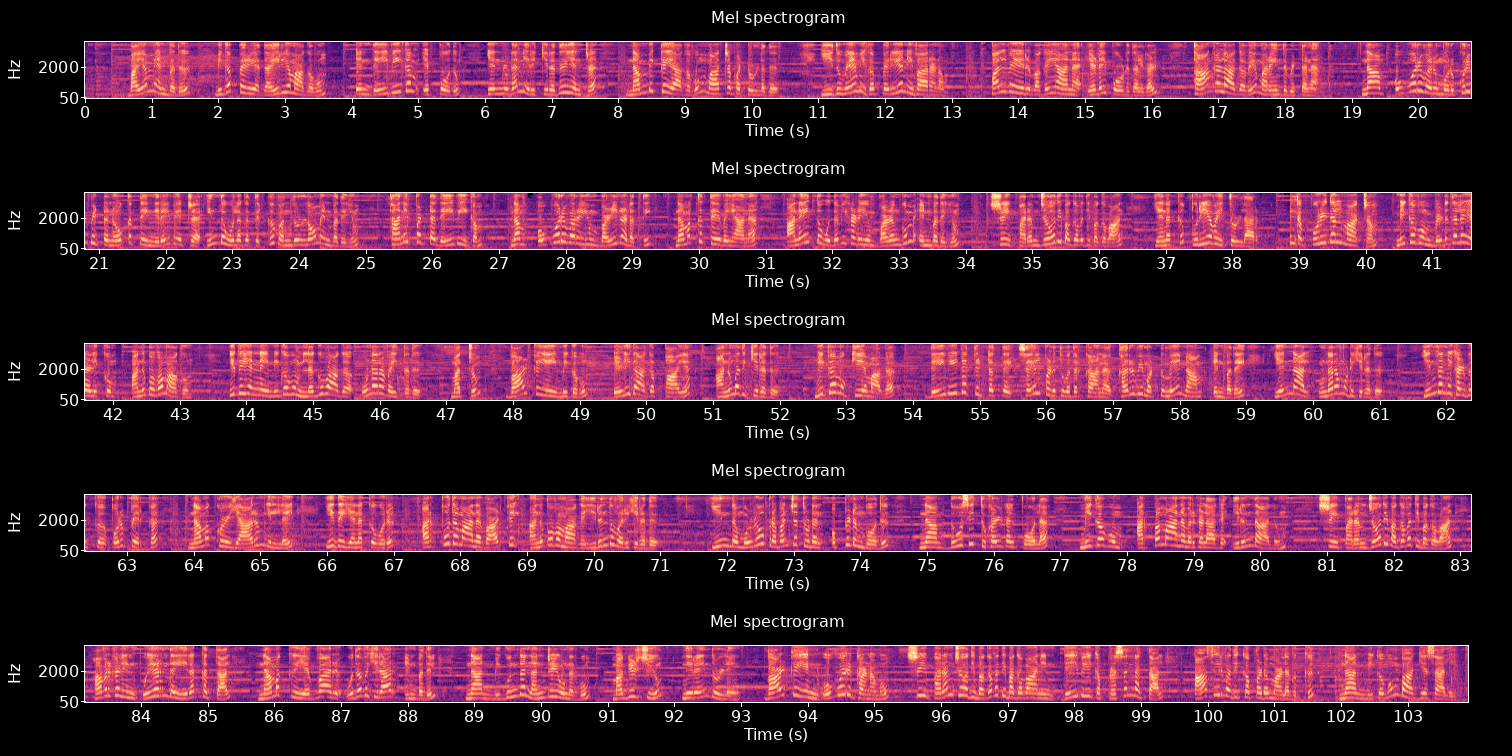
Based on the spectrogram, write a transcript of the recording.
பயம் என்பது மிகப்பெரிய தைரியமாகவும் என் தெய்வீகம் எப்போதும் என்னுடன் இருக்கிறது என்ற நம்பிக்கையாகவும் மாற்றப்பட்டுள்ளது. இதுவே மிகப்பெரிய நிவாரணம். பல்வேறு வகையான எடை போடுதல்கள் தாங்களாகவே மறைந்துவிட்டன. நாம் ஒவ்வொருவரும் ஒரு குறிப்பிட்ட நோக்கத்தை நிறைவேற்ற இந்த உலகத்திற்கு வந்துள்ளோம் என்பதையும் தனிப்பட்ட தெய்வீகம் நம் ஒவ்வொருவரையும் வழிநடத்தி நமக்கு தேவையான அனைத்து உதவிகளையும் வழங்கும் என்பதையும் ஸ்ரீ பரம்ஜோதி பகவதி பகவான் எனக்கு புரிய வைத்துள்ளார். இந்த புரிதல் மாற்றம் மிகவும் விடுதலை அளிக்கும் அனுபவமாகும். இது என்னை மிகவும் லகுவாக உணர வைத்தது. மற்றும் வாழ்க்கையை மிகவும் எளிதாக பாய அனுமதிக்கிறது. மிக முக்கியமாக தெய்வீக திட்டத்தை செயல்படுத்துவதற்கான கருவி மட்டுமே நாம் என்பதை என்னால் உணர முடிகிறது. இந்த நிகழ்வுக்கு பொறுப்பேற்க நமக்குள் யாரும் இல்லை. இது எனக்கு ஒரு அற்புதமான வாழ்க்கை அனுபவமாக இருந்து வருகிறது. இந்த முழு பிரபஞ்சத்துடன் ஒப்பிடும்போது நாம் தூசி துகள்கள் போல மிகவும் அற்பமானவர்களாக இருந்தாலும் ஸ்ரீ பரம்ஜோதி பகவதி பகவான் அவர்களின் உயர்ந்த இரக்கத்தால் நமக்கு எவ்வாறு உதவுகிறார் என்பதில் நான் மிகுந்த நன்றியுணர்வும் மகிழ்ச்சியும் நிறைந்துள்ளேன். வாழ்க்கையின் ஒவ்வொரு கணமும் ஸ்ரீ பரம்ஜோதி பகவதி பகவானின் தெய்வீக பிரசன்னத்தால் ஆசீர்வதிக்கப்படும் அளவுக்கு நான் மிகவும் பாக்கியசாலி.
